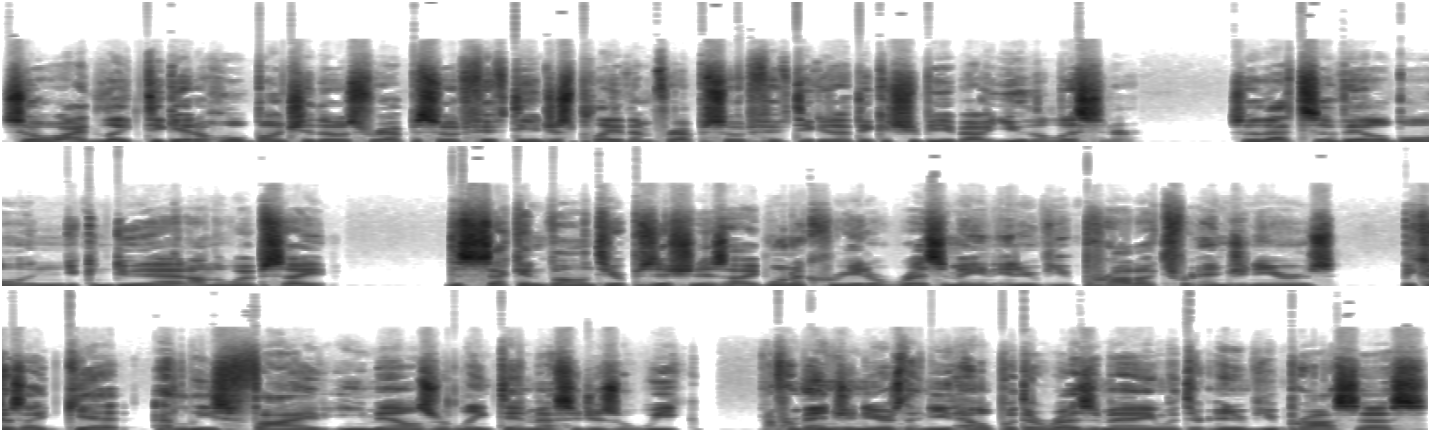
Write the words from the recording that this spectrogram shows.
So I'd like to get a whole bunch of those for episode 50 and just play them for episode 50 because I think it should be about you, the listener. So that's available, and you can do that on the website. The second volunteer position is I want to create a resume and interview product for engineers because I get at least five emails or LinkedIn messages a week from engineers that need help with their resume, and with their interview process.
